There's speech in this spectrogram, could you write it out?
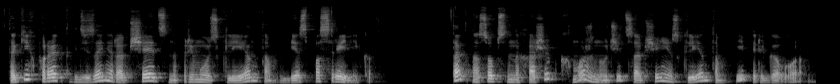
В таких проектах дизайнер общается напрямую с клиентом без посредников. Так на собственных ошибках можно научиться общению с клиентом и переговорам.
